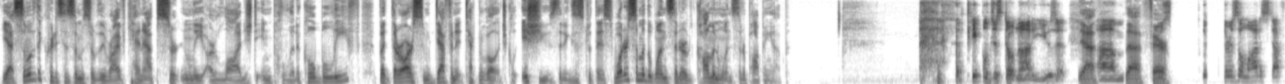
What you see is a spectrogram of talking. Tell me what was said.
Yeah, some of the criticisms of the ArriveCan app certainly are lodged in political belief, but there are some definite technological issues that exist with this. What are some of the ones that are common ones that are popping up? People just don't know how to use it. Yeah, um, yeah fair. There's, there's a lot of stuff.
